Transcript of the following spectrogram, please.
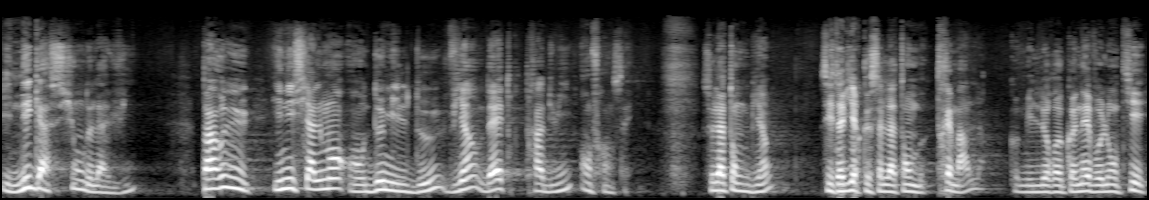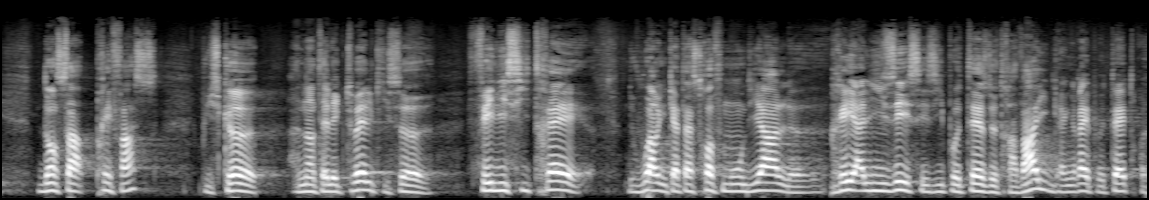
et négation de la vie, paru initialement en 2002, vient d'être traduit en français. Cela tombe bien, c'est-à-dire que cela tombe très mal, comme il le reconnaît volontiers dans sa préface, puisque un intellectuel qui se féliciterait de voir une catastrophe mondiale réaliser ses hypothèses de travail gagnerait peut-être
